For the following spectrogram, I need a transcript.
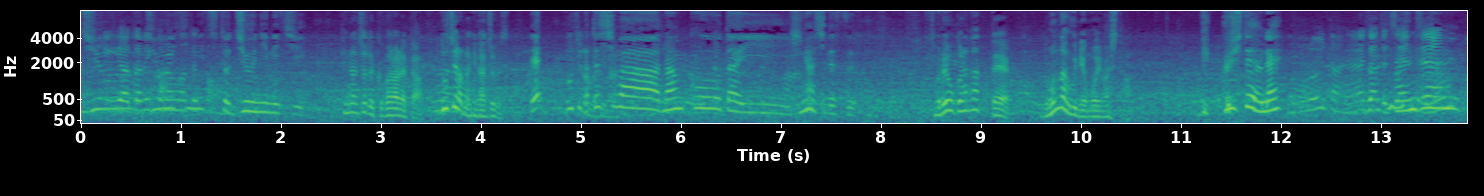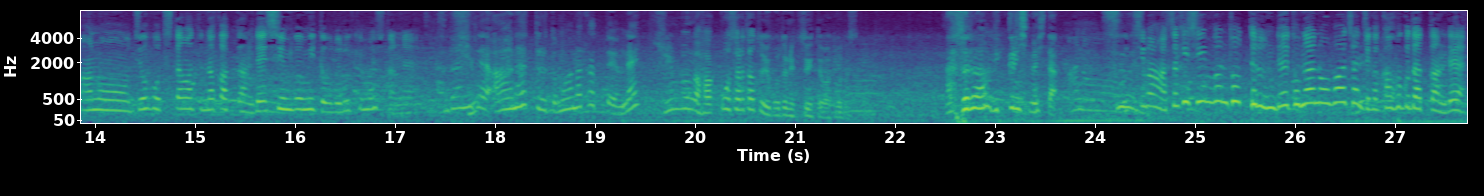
？11日と12日避難所で配られた。どちらの避難所ですか？え私は南高台東です。それをご覧になってどんなふうに思いました？びっくりしたよね。驚いたね。だって全然あの情報伝わってなかったんで新聞見て驚きましたね。津波でああなってると思わなかったよね。新聞が発行されたということについてはどうですか？あそれはびっくりしました。あのうちは朝日新聞撮ってるんで隣のおばあちゃん家が河北だったんで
